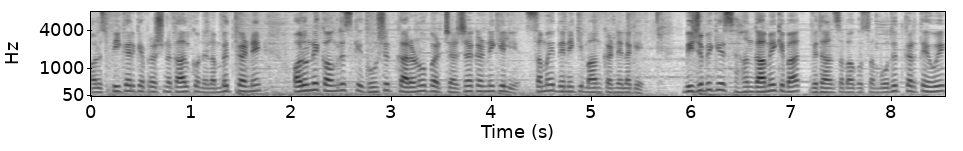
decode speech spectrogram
और स्पीकर के प्रश्नकाल को निलंबित करने और उन्हें कांग्रेस के घोषित कारणों पर चर्चा करने के लिए समय देने की मांग करने लगे। बीजेपी के इस हंगामे के बाद विधानसभा को संबोधित करते हुए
